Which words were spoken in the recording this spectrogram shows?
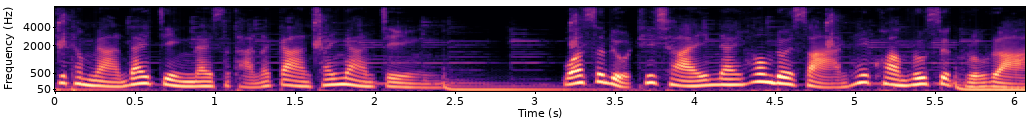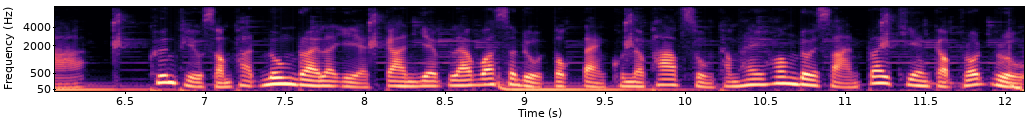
ที่ทำงานได้จริงในสถานการณ์ใช้งานจริง วัสดุที่ใช้ในห้องโดยสารให้ความรู้สึกหรูหราพื้นผิวสัมผัสนุ่มรายละเอียดการเย็บและวัสดุตกแต่งคุณภาพสูงทำให้ห้องโดยสารใกล้เคียงกับรถหรู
